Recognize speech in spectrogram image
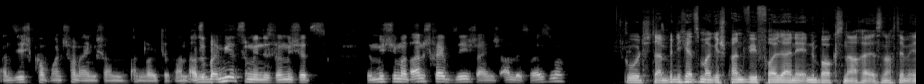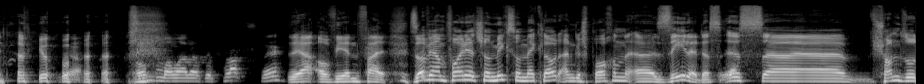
an sich kommt man schon eigentlich an, an Leute ran. Also bei mir zumindest, wenn mich jetzt, wenn mich jemand anschreibt, sehe ich eigentlich alles, weißt du? Gut, dann bin ich jetzt mal gespannt, wie voll deine Inbox nachher ist nach dem Interview. Ja. Hoffen wir mal, dass er platzt, ne? Ja, auf jeden Fall. So, wir haben vorhin jetzt schon Mix und McCloud angesprochen. Äh, Seele, das ist äh, schon so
